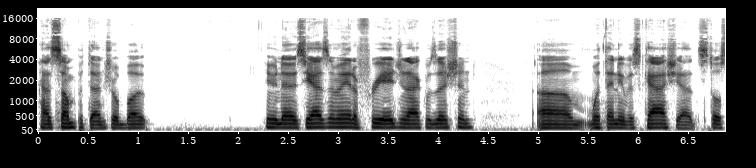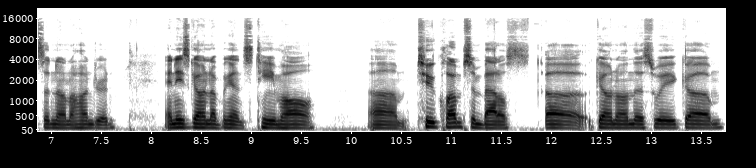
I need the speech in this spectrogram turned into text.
has some potential, but who knows? He hasn't made a free agent acquisition um, with any of his cash yet. Still sitting on hundred, and he's going up against Team Hall. Um, two Clemson battles uh, going on this week. Um,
